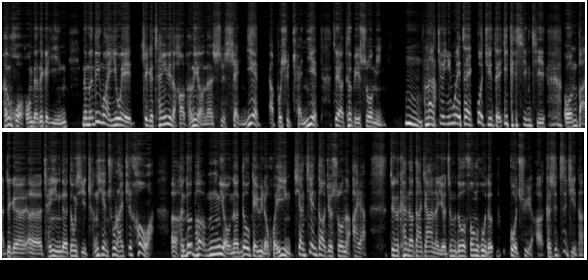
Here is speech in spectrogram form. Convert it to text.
很火红的那个莹。那么另外一位这个参与的好朋友呢是沈燕。啊，不是陈燕，这要特别说明。嗯，那就因为在过去的一个星期，我们把这个呃陈莹的东西呈现出来之后啊，呃，很多朋友呢都给予了回应，像见到就说呢，哎呀，这个看到大家呢有这么多丰富的过去啊，可是自己呢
